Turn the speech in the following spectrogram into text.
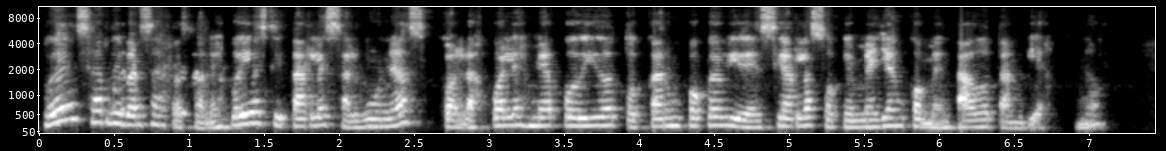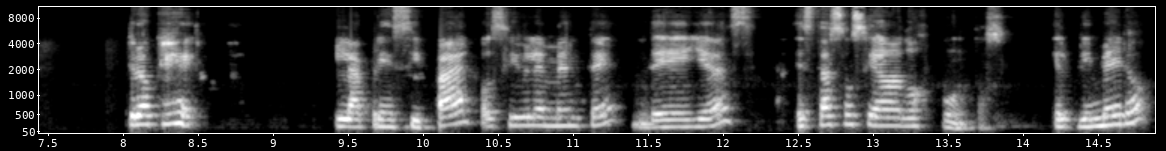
Pueden ser diversas razones. Voy a citarles algunas con las cuales me ha podido tocar un poco evidenciarlas o que me hayan comentado también, ¿no? Creo que la principal posiblemente de ellas está asociada a dos puntos. El primero,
